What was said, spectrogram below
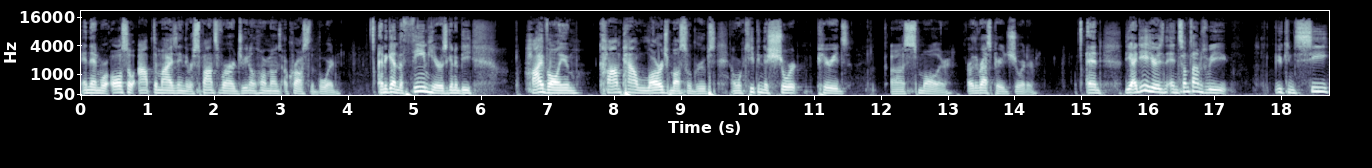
and then we're also optimizing the response of our adrenal hormones across the board. And again, the theme here is going to be high volume, compound, large muscle groups, and we're keeping the short periods uh, smaller or the rest periods shorter. And the idea here is, and sometimes we, you can see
